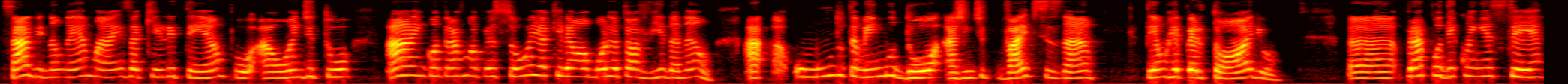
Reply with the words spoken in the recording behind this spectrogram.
sabe? Não é mais aquele tempo aonde tu ah, encontrava uma pessoa e aquele é o amor da tua vida. Não. A, a, o mundo também mudou. A gente vai precisar ter um repertório uh, ah, para poder conhecer.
